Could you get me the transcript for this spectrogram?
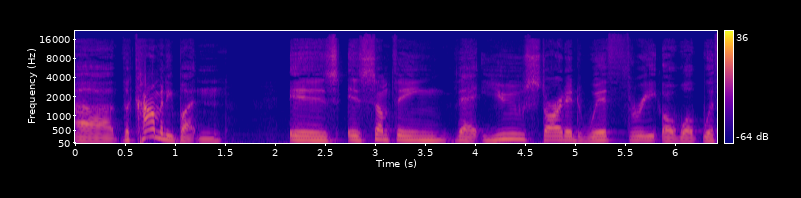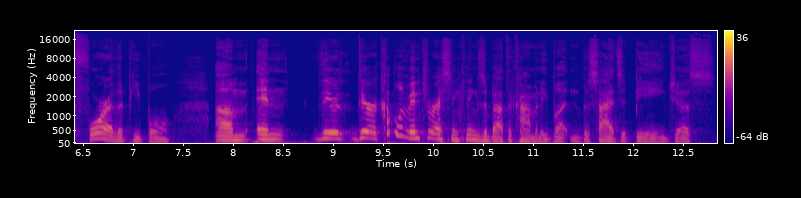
Uh, the comedy button is is something that you started with three or well with four other people um and there there are a couple of interesting things about the comedy button besides it being just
